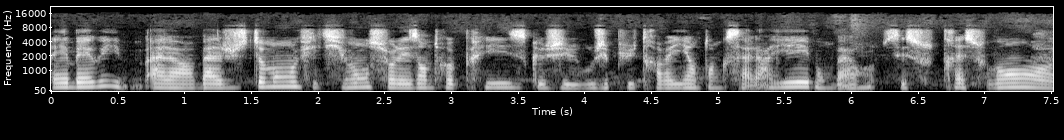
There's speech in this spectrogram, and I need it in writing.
Eh ben oui, alors bah justement, effectivement, sur les entreprises que j'ai, où j'ai pu travailler en tant que salarié, bon bah c'est très souvent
